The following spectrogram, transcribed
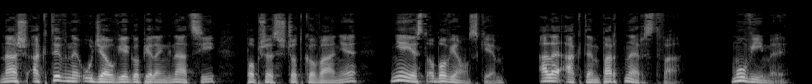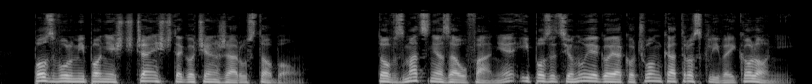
Nasz aktywny udział w jego pielęgnacji poprzez szczotkowanie nie jest obowiązkiem, ale aktem partnerstwa. Mówimy, pozwól mi ponieść część tego ciężaru z tobą. To wzmacnia zaufanie i pozycjonuje go jako członka troskliwej kolonii.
